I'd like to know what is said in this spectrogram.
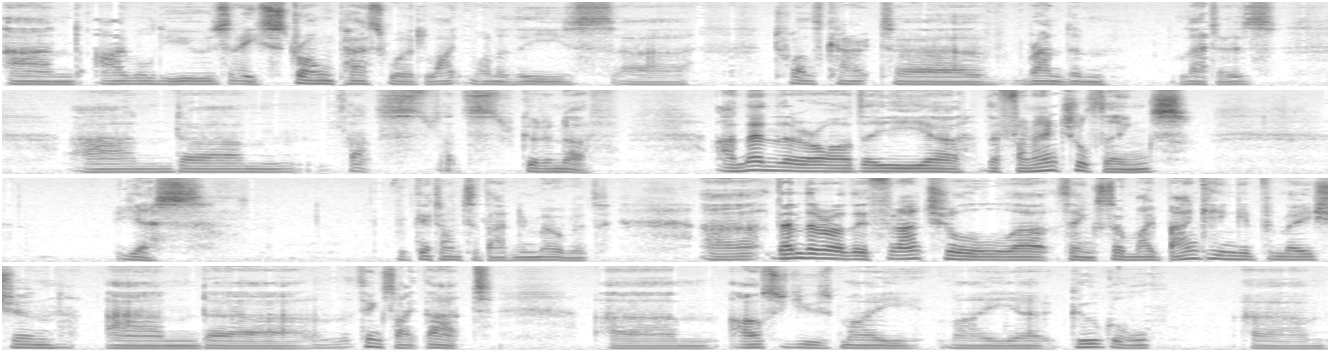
And I will use a strong password like one of these uh, 12 character random letters. And um, that's that's good enough. And then there are the uh, the financial things. Yes. We'll get onto that in a moment. Uh, then there are the financial uh, things. So my banking information and uh, things like that. Um, I also use my my uh, Google um,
